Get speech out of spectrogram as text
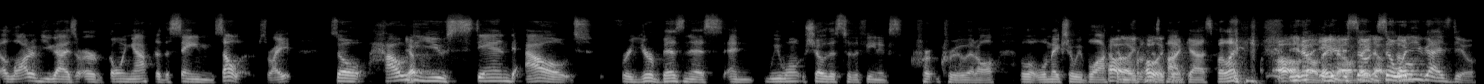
a lot of you guys are going after the same sellers, right? So how yep. do you stand out for your business? And we won't show this to the Phoenix crew at all. We'll, we'll make sure we block oh, them from totally this podcast. But like, oh, you know, no, know so know. so what do you guys do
